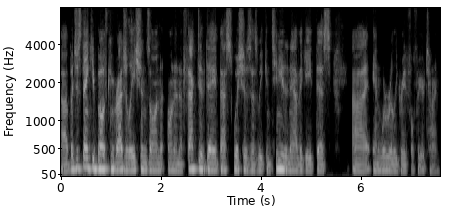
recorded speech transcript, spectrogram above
Uh, but just thank you both. Congratulations on on an effective day. Best wishes as we continue to navigate this, uh, and we're really grateful for your time.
